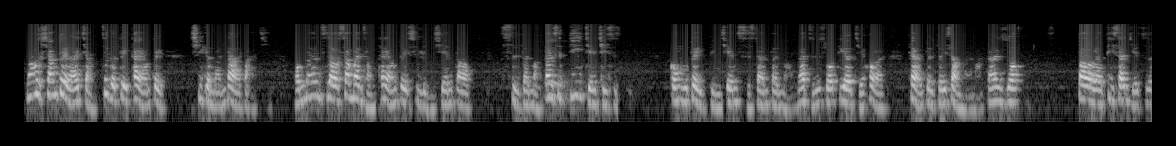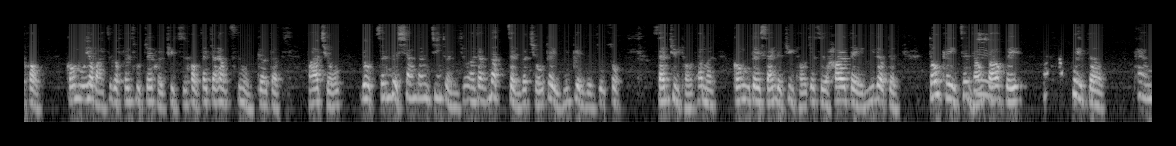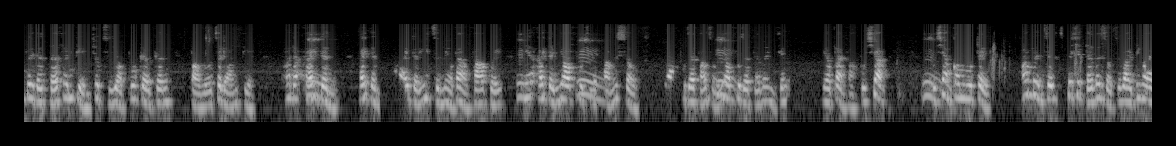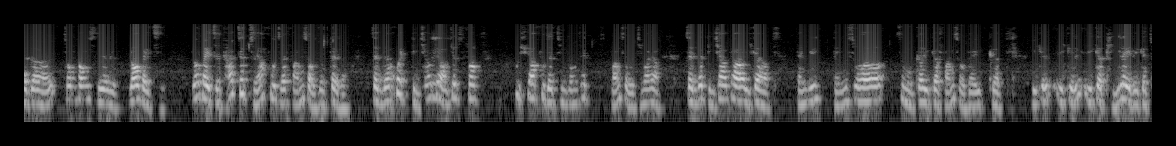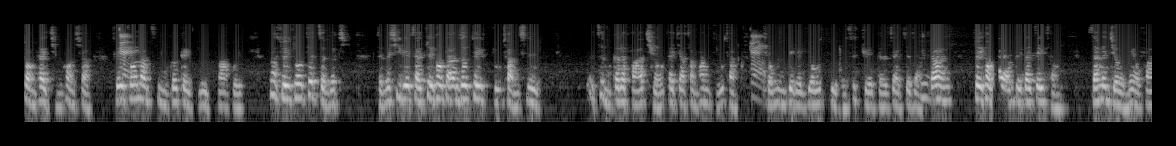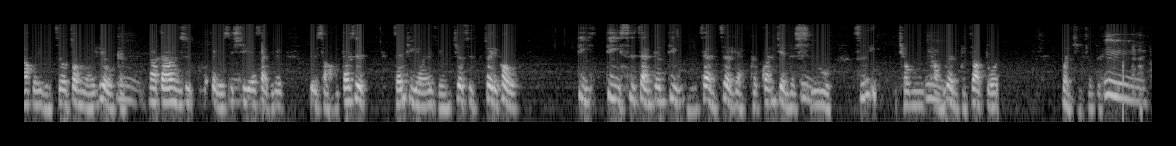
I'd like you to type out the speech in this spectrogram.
然后相对来讲，这个对太阳队是一个蛮大的打击。我们当然知道上半场太阳队是领先到四分嘛，但是第一节其实公路队领先十三分嘛，那只是说第二节后来。太阳队追上来嘛？当然是说，到了第三节之后，公路又把这个分数追回去之后，再加上字母哥的罚球又真的相当精准，情况下，那整个球队已经变成就是说三巨头，他们公路队三个巨头就是 Hardy、Middleton 都可以正常发挥。队的太阳队的得分点就只有 Booker 跟保罗这两点，他的 Iden Iden。艾登一直没有办法发挥，因为艾登要负责防守，要负责防守，要负责得分，已经没有办法。不像，不像公路队，他们这这些得分手之外，另外一个中锋是罗贝兹，罗贝兹他就只要负责防守就对了，整个会抵消掉，就是说不需要负责进攻，在防守的情况下，整个抵消掉一个等于等于说字母哥一个防守的一个一个一个一个疲累的一个状态情况下。所以说让字母哥可以可以发挥，那所以说这整个整个系列赛最后当然说这主场是字母哥的罚球，再加上他们主场球迷这个优势，我是觉得在这场。当然最后太阳队在这一场三分球也没有发挥，也只有中了六个，那当然是这也是系列赛里面最少。但是整体而言，就是最后第第四战跟第五战这两个关键的失误是。球迷讨论比较多问题，就对。嗯，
